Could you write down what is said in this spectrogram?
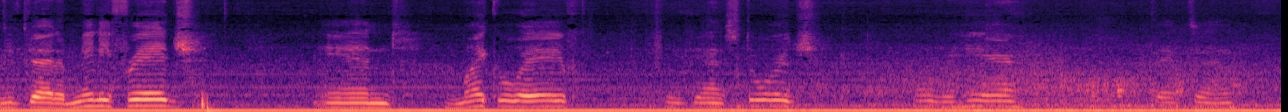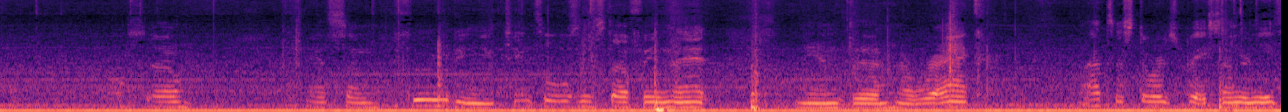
we've got a mini fridge and a microwave. We've got storage over here that uh, also has some food and utensils and stuff in that and uh, a rack. Lots of storage space underneath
